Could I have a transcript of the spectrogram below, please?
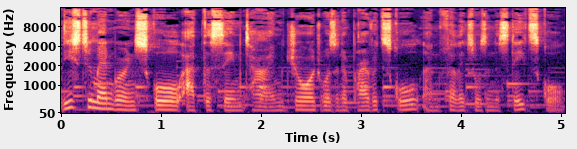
These two men were in school at the same time. George was in a private school and Felix was in a state school.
